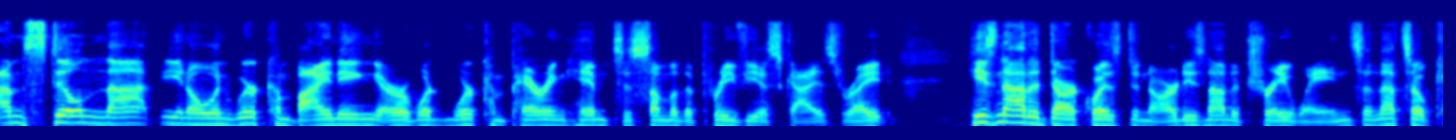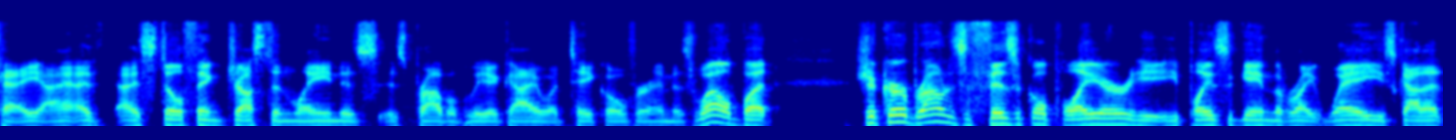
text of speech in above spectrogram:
I'm still not you know when we're combining or when we're comparing him to some of the previous guys, right? he's not a Darqueze Dennard. He's not a Trey Waynes, and that's okay. I, I, I still think Justin Layne is is probably a guy who would take over him as well. But Shakur Brown is a physical player. He he plays the game the right way. He's got a,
